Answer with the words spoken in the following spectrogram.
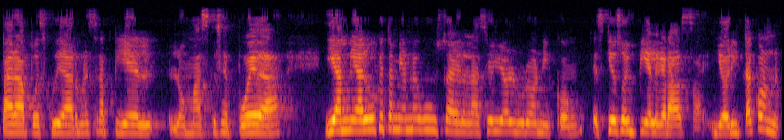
para pues cuidar nuestra piel lo más que se pueda y a mí algo que también me gusta del ácido hialurónico es que yo soy piel grasa y ahorita con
